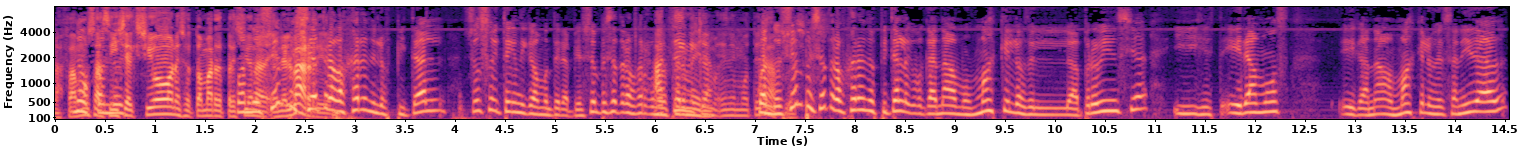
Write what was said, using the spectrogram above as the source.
las famosas inyecciones o tomar depresión en el barrio. Cuando yo empecé a trabajar en el hospital, yo soy técnica de hemoterapia, yo empecé a trabajar como ah, enfermera. cuando yo empecé a trabajar en el hospital ganábamos más que los de la provincia y este, éramos, eh, ganábamos más que los de sanidad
